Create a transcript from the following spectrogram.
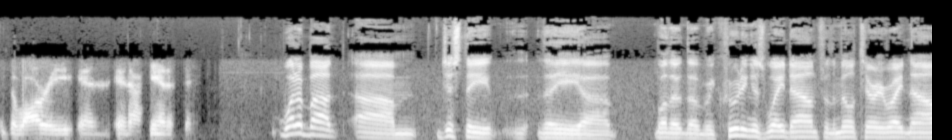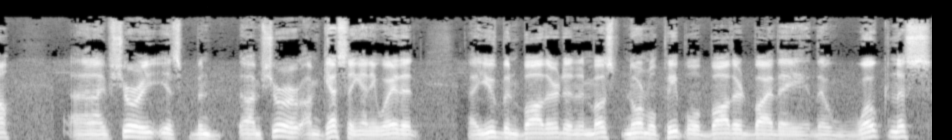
Zawahiri in, in Afghanistan. What about um, just the the uh, well, the, the recruiting is way down for the military right now, and I'm sure it's been. I'm sure. I'm guessing anyway that uh, you've been bothered, and most normal people bothered by the the wokeness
